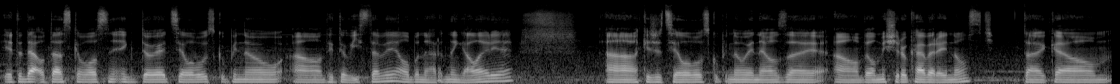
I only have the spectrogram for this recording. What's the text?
je teda otázka vlastne, kto je cieľovou skupinou uh, tejto výstavy alebo Národnej galérie. A keďže cieľovou skupinou je naozaj uh, veľmi široká verejnosť, tak um,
